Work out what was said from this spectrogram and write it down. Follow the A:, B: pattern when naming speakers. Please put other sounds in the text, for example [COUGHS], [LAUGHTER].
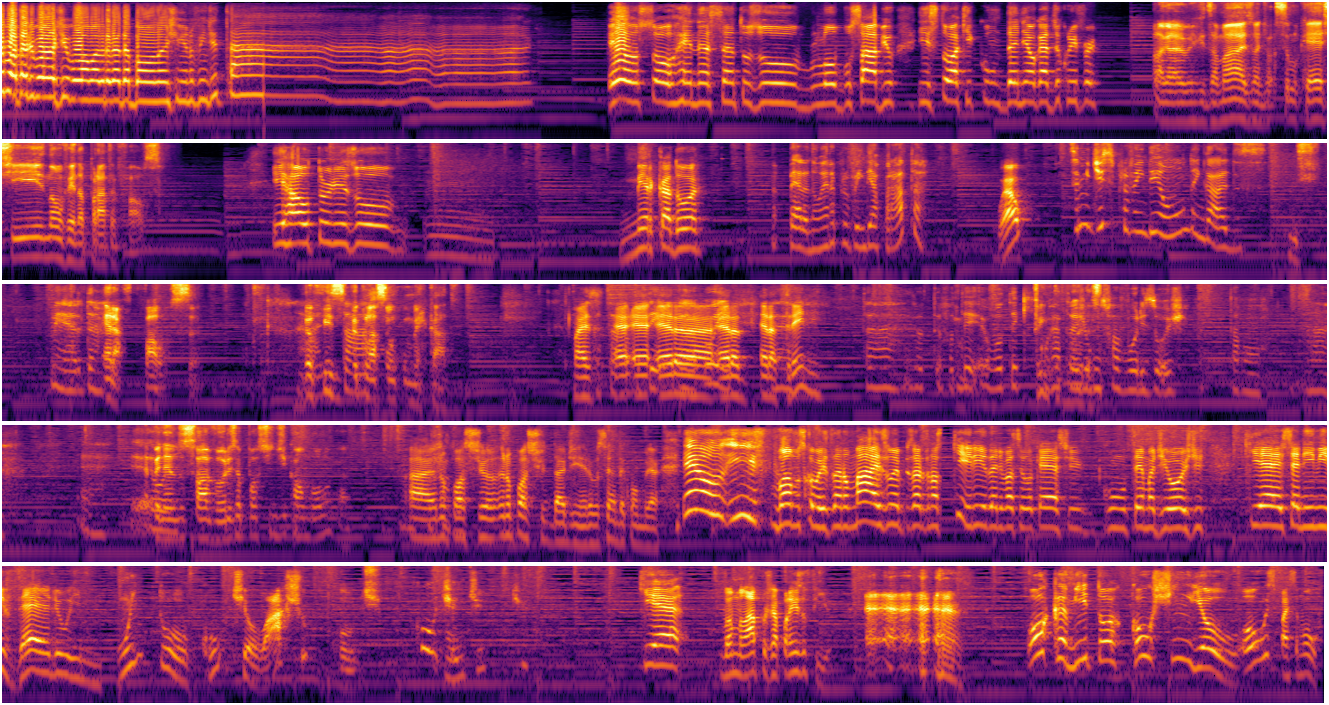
A: dia, boa tarde, boa noite, boa madrugada, bom lanchinho no fim de tarde. Eu sou o Renan Santos, o Lobo Sábio, e estou aqui com Daniel Gadzo Creeper
B: Fala galera, bem-vindos a mais um Antivacilo Cast e não venda prata falsa.
A: e Raul Turnes, o. hum, Mercador.
C: Pera, não era pra eu vender a prata?
A: Well,
C: Você me disse pra vender ontem, Gades. [LAUGHS] Merda.
B: Era falsa. Eu fiz
C: tá.
B: especulação com o mercado.
A: mas
C: Tá,
A: é- é-
C: ter-
A: era, era, era
C: É.
A: treine?
C: Tá, eu, eu vou ter, eu vou ter que
B: 30
C: correr atrás de alguns favores hoje. Tá bom. Ah, é, eu-
B: Dependendo dos favores, eu posso te indicar um bom lugar.
A: Ah, eu não, posso te, eu não posso te dar dinheiro, você anda com mulher. Eu, e vamos começando mais um episódio do nosso querido Anivacilo Cast com o tema de hoje, que é esse anime velho e muito cult, eu acho.
B: Coach.
C: Cult.
A: Cult. Que é. Vamos lá pro japonês do fio. Okamito Koushinryo, ou Spice Wolf.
